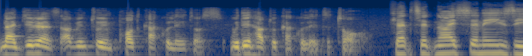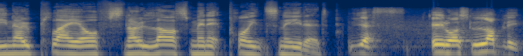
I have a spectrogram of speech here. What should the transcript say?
Nigerians having to import calculators. We didn't have to calculate at all. Kept it nice and easy, no playoffs, no last minute points needed. Yes, it was lovely.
